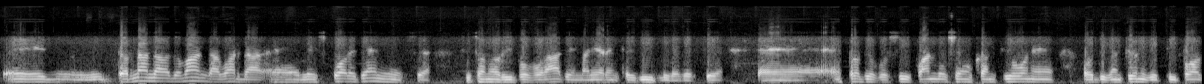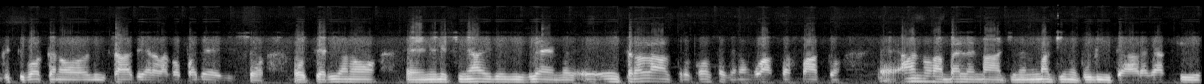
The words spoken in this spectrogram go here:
E, tornando alla domanda, guarda, eh, le scuole tennis si sono ripopolate in maniera incredibile perché eh, è proprio così, quando c'è un campione o dei campioni che ti, po- che ti portano l'insalatera, la Coppa Davis o ti arrivano eh, nelle finali degli slam e, e, tra l'altro, cosa che non guasta affatto, eh, hanno una bella immagine, un'immagine pulita, ragazzi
